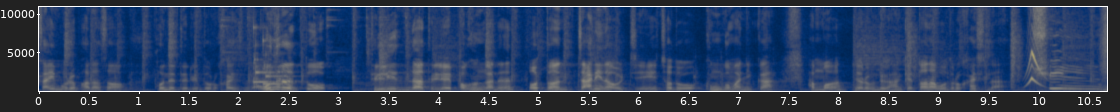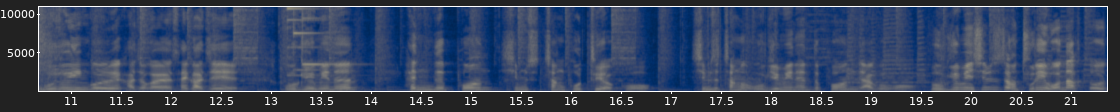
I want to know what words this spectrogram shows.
사인물을 받아서 보내드리도록 하겠습니다. 오늘은 또 들린다 들려의 버금가는 어떤 짤이 나올지 저도 궁금하니까 한번 여러분들과 함께 떠나보도록 하겠습니다. 무인고에 가져갈 세 가지 우규민은 핸드폰, 심수창 보트였고 심수창은 우규민 핸드폰, 야구공. 우규민, 심수창은 둘이 워낙 또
